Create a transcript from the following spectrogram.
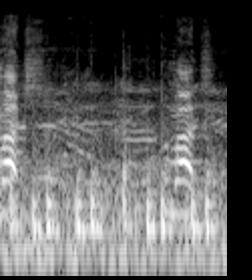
much. Too much.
